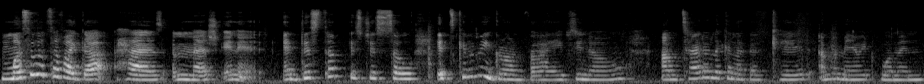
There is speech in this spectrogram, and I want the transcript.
most of the stuff I got has mesh in it. And this top is just so it's giving me grown vibes you know? I'm tired of looking like a kid. I'm a married woman.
